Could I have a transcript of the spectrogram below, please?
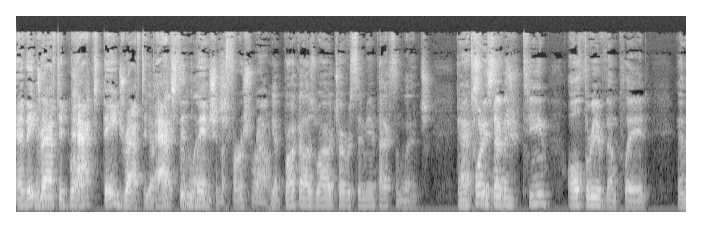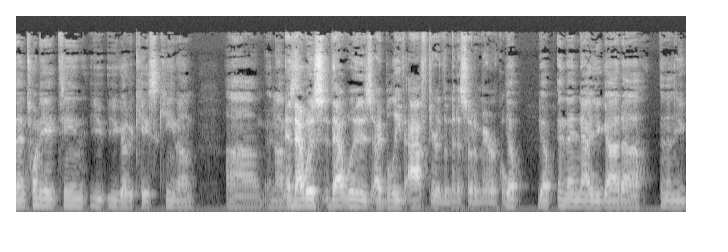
and they and drafted Brock- Pax. They drafted Yeah, Paxton, Paxton Lynch. Lynch. in the first round. Yeah, Brock Osweiler, Trevor Siemian, Paxton Lynch. And in Paxton 2017, all three of them played, and then 2018 you you go to Case Keenum, um, and obviously And that was that was I believe after the Minnesota Miracle. yep yep, and then now you got uh, and then you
